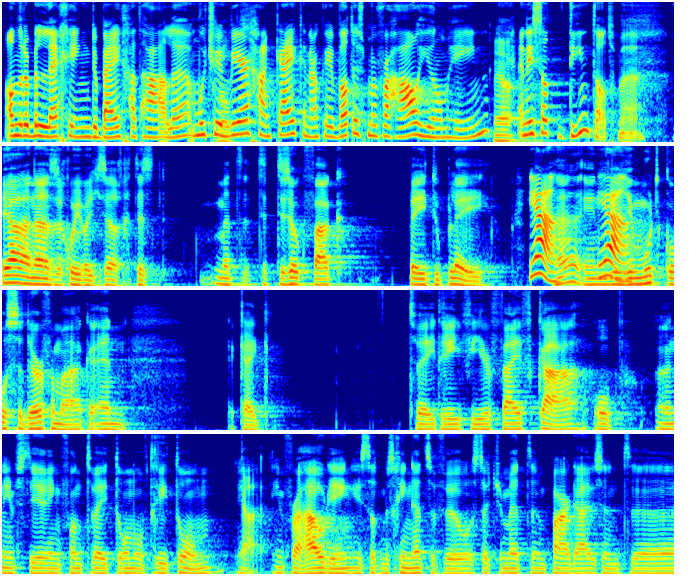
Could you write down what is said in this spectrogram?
andere belegging erbij gaat halen... moet je Klopt. weer gaan kijken naar... oké, wat is mijn verhaal hieromheen? ja. En is dat, dient dat me? Ja, nou, dat is een goede wat je zegt. Het is, met, het, het is ook vaak pay-to-play. Ja, hè? In, ja. je, je moet kosten durven maken. En kijk, 2, 3, 4, 5k op een investering van 2 ton of 3 ton. Ja, in verhouding is dat misschien net zoveel als dat je met een paar duizend eh,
